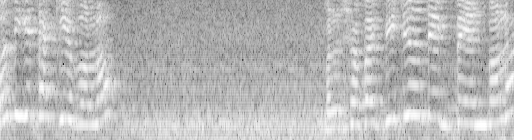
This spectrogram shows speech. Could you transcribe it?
ওদিকে তাকিয়ে বলো। বলো সবাই ভিডিও দেখবেন বলো।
